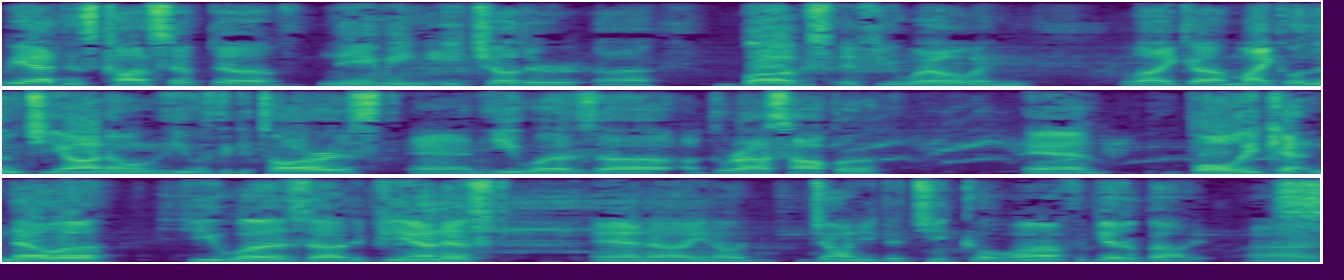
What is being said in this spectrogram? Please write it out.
we had this concept of naming each other uh, bugs, if you will, and like uh, Michael Luciano, he was the guitarist, and he was uh, a grasshopper, and Paulie Cantanella, he was uh, the pianist, and uh, you know Johnny DeChico, huh? Forget about it. Uh,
